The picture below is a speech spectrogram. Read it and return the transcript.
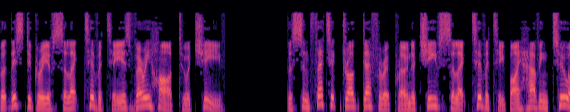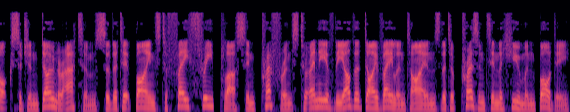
but this degree of selectivity is very hard to achieve. The synthetic drug deferiprone achieves selectivity by having two oxygen donor atoms so that it binds to Fe3 in preference to any of the other divalent ions that are present in the human body,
